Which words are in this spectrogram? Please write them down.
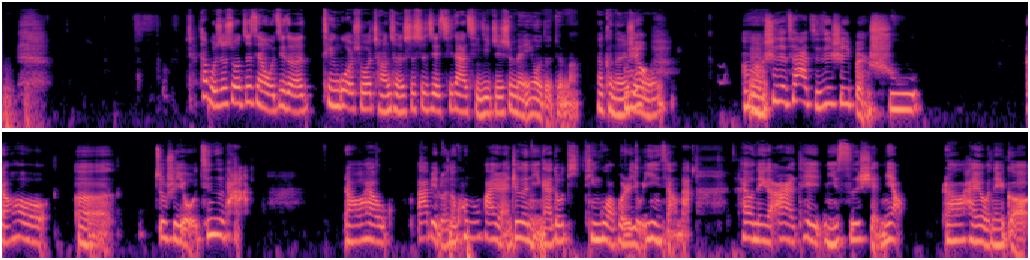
他不是说之前我记得听过说长城是世界七大奇迹之一是没有的，对吗？那可能是有。嗯，世界七大奇迹是一本书，然后呃，就是有金字塔，然后还有巴比伦的空中花园，这个你应该都听听过或者有印象吧？还有那个阿尔忒弥斯神庙，然后还有那个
